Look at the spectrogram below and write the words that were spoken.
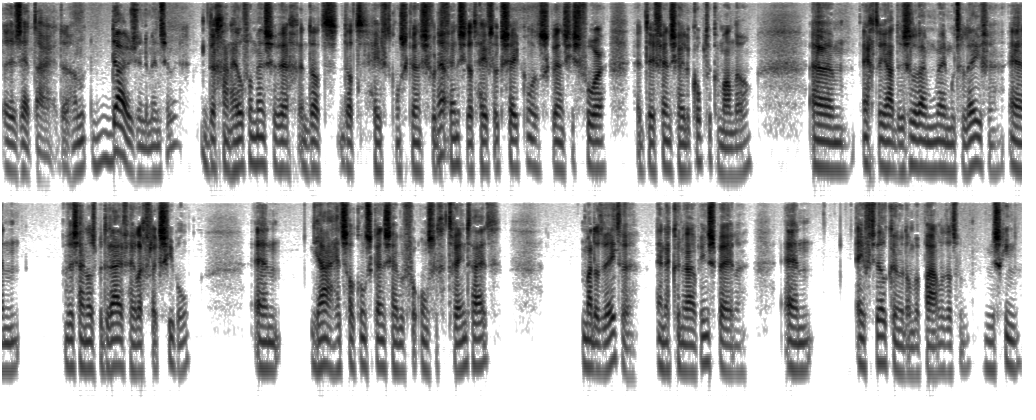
uh, zet daar. Er gaan duizenden mensen weg. Er gaan heel veel mensen weg en dat, dat heeft consequenties voor ja. Defensie. Dat heeft ook zeker consequenties voor het Defensie Helikoptercommando. Um, echter, ja, daar zullen wij mee moeten leven. En we zijn als bedrijf heel erg flexibel. En ja, het zal consequenties hebben voor onze getraindheid. Maar dat weten we. En daar kunnen wij op inspelen. En eventueel kunnen we dan bepalen dat we misschien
